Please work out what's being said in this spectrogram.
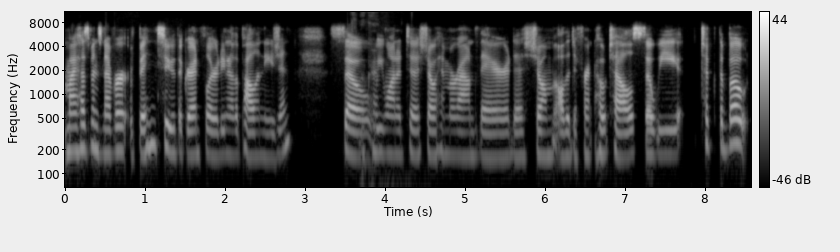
My husband's never been to the Grand Floridian or the Polynesian, so okay. we wanted to show him around there to show him all the different hotels. So we took the boat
